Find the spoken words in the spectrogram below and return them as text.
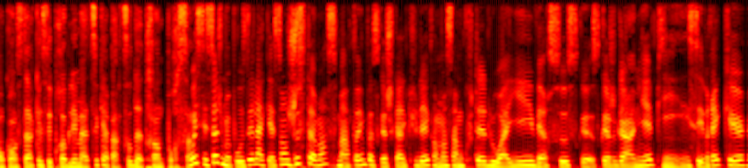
On considère que c'est problématique à partir de 30% Oui, c'est ça. Je me posais la question justement ce matin parce que je calculais comment ça me coûtait de loyer versus ce que, ce que je gagnais. Puis c'est vrai que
